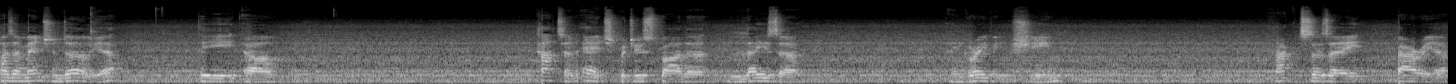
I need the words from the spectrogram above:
As I mentioned earlier, the um, pattern edge produced by the laser engraving machine acts as a barrier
